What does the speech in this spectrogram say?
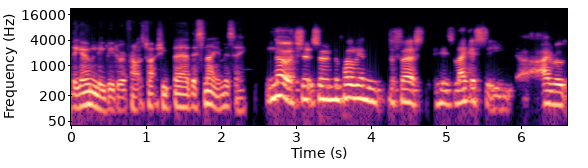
the only leader of France to actually bear this name, is he? No, so, so Napoleon the First, his legacy. I wrote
